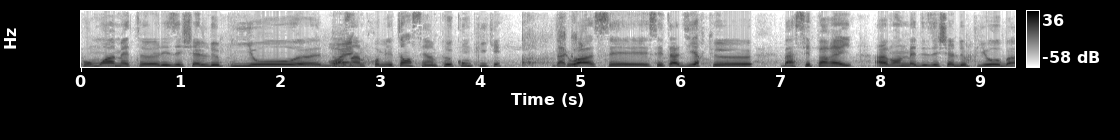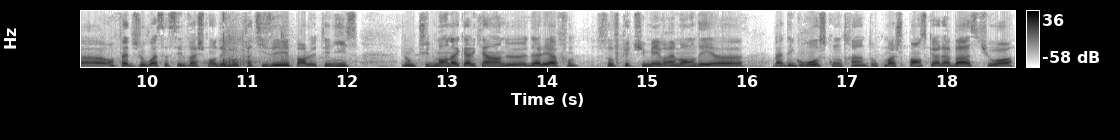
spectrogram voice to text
pour moi, mettre euh, les échelles de plio euh, dans Ouais. un premier temps, c'est un peu compliqué. D'accord. c'est-à-dire que bah, c'est pareil. Avant de mettre des échelles de plio, bah, en fait, je vois, ça s'est vachement démocratisé par le tennis. Donc, tu demandes à quelqu'un d'aller à fond. Sauf que tu mets vraiment des, euh, bah, des grosses contraintes. Donc, moi, je pense qu'à la base, tu vois,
